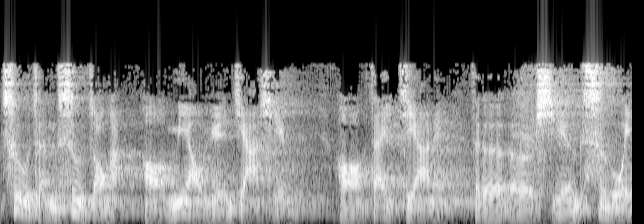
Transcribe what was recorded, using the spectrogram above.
促成四种啊哦妙缘加行哦，再加呢这个呃行四位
